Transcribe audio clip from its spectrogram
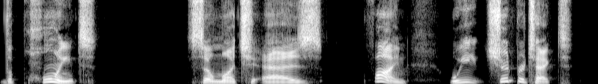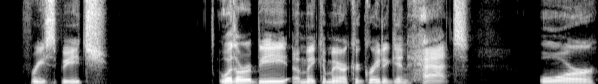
the point so much as fine. We should protect free speech, whether it be a Make America Great Again hat or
